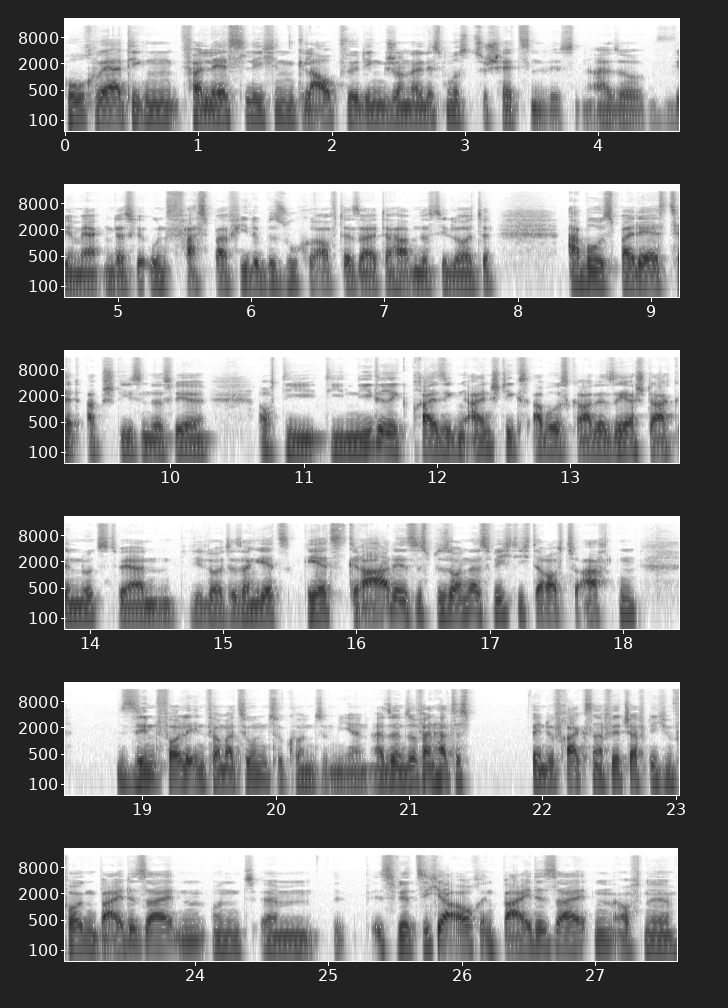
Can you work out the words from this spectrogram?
hochwertigen, verlässlichen, glaubwürdigen Journalismus zu schätzen wissen. Also wir merken, dass wir unfassbar viele Besuche auf der Seite haben, dass die Leute Abos bei der SZ abschließen, dass wir auch die, die niedrigpreisigen Einstiegsabos gerade sehr stark genutzt werden. Die Leute sagen, jetzt, jetzt gerade ist es besonders wichtig, darauf zu achten, sinnvolle Informationen zu konsumieren. Also insofern hat es wenn du fragst nach wirtschaftlichen Folgen, beide Seiten. Und ähm, es wird sicher auch in beide Seiten auf eine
